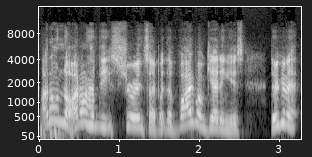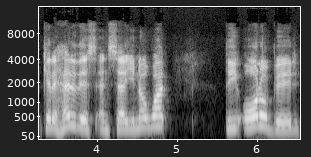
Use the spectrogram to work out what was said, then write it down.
I don't know, I don't have the sure insight, but the vibe I'm getting is they're going to get ahead of this and say, you know what, the auto bid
